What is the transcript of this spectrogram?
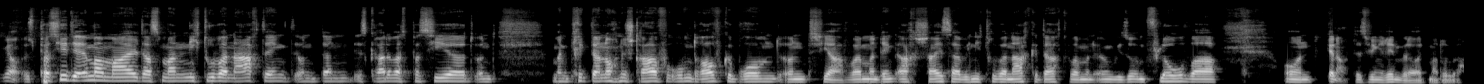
ja, es passiert ja immer mal, dass man nicht drüber nachdenkt und dann ist gerade was passiert und man kriegt dann noch eine Strafe oben drauf gebrummt und ja, weil man denkt, ach scheiße, habe ich nicht drüber nachgedacht, weil man irgendwie so im Flow war. Und genau, deswegen reden wir da heute mal drüber.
